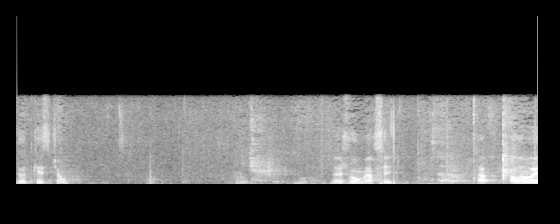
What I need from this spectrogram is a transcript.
D'autres questions? Ben, je vous remercie. Ah, pardon, oui.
